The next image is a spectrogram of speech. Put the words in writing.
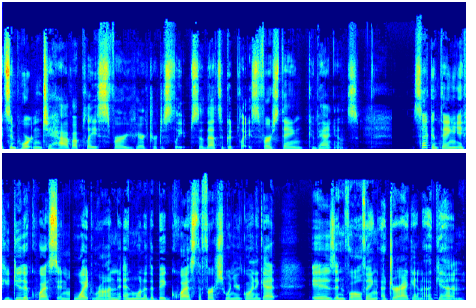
it's important to have a place for your character to sleep. So that's a good place. First thing, companions. Second thing, if you do the quest in Whiterun, and one of the big quests, the first one you're going to get, is involving a dragon again.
